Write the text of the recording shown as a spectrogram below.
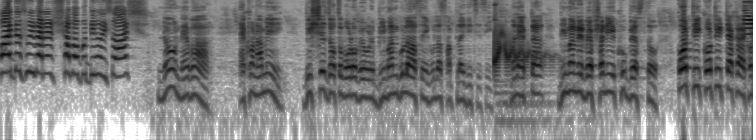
হয়তো সুইপারের সভাপতি হইছস। নো নেভার এখন আমি বিশ্বের যত বড় বড় বিমানগুলো আছে এগুলো সাপ্লাই দিতেছি। মানে একটা বিমানের ব্যবসা নিয়ে খুব ব্যস্ত। কোটি কোটি টাকা এখন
